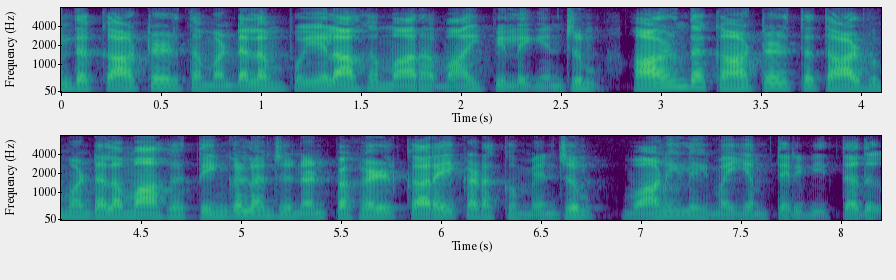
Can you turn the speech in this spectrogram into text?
இந்த காற்றழுத்த மண்டலம் புயலாக மாற வாய்ப்பில்லை என்றும் ஆழ்ந்த காற்றழுத்த தாழ்வு மண்டலமாக திங்களன்று நண்பகல் கரை கடக்கும் என்றும் வானிலை மையம் தெரிவித்தது.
